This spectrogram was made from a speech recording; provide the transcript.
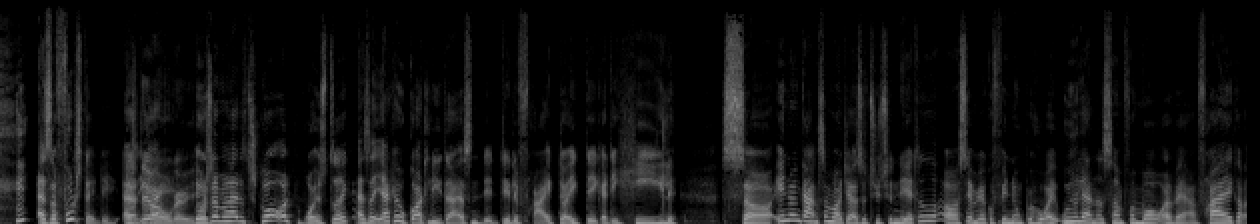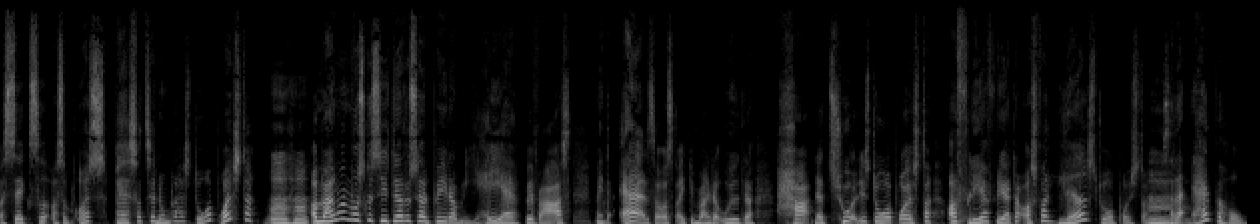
altså, fuldstændig. Altså, det jeg, overgår vi. Det var simpelthen et skål på brystet, ikke? Altså, jeg kan jo godt lide, der er sådan lidt, det lidt frækt, og ikke dækker det hele. Så endnu en gang, så måtte jeg altså ty til nettet, og se om jeg kunne finde nogle BH'er i udlandet, som formår at være frække og sexede, og som også passer til nogen, der har store bryster. Mm-hmm. Og mange vil måske sige, det har du selv bedt om. Ja, ja, bevares. Men der er altså også rigtig mange derude, der har naturligt store bryster, og flere og flere, der også får lavet store bryster. Mm. Så der er et behov.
